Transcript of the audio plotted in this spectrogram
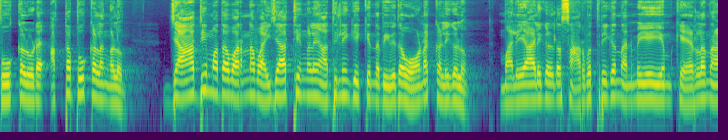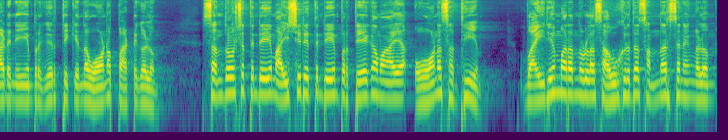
പൂക്കളുടെ അത്തപ്പൂക്കളങ്ങളും ജാതി മത വർണ വൈജാത്യങ്ങളെ അതിലംഘിക്കുന്ന വിവിധ ഓണക്കളികളും മലയാളികളുടെ സാർവത്രിക നന്മയെയും കേരളനാടിനെയും പ്രകീർത്തിക്കുന്ന ഓണപ്പാട്ടുകളും സന്തോഷത്തിന്റെയും ഐശ്വര്യത്തിന്റെയും പ്രത്യേകമായ ഓണസദ്യയും വൈര്യം മറന്നുള്ള സൗഹൃദ സന്ദർശനങ്ങളും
